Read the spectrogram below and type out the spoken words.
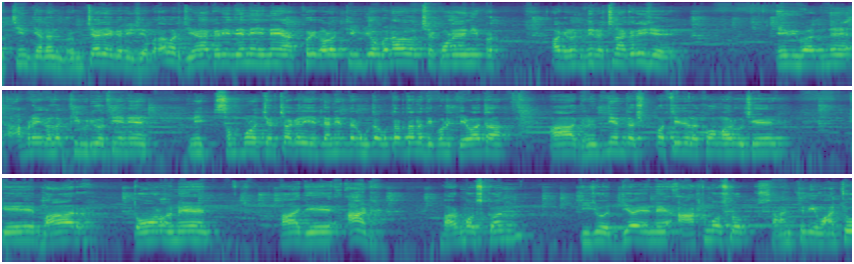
અચિંત્યાનંદ બ્રહ્મચાર્ય કરી છે, બરાબર? જેણે કરી તેને એને આખો એક અલગથી વીડિયો બનાવ્યો છે, કોણે એની આ ગ્રંથની રચના કરી છે. એ વિવાદને આપણે અલગથી વિડીયોથી એને એની સંપૂર્ણ ચર્ચા કરી એટલે એની અંદર ઊંધા ઉતરતા નથી, પણ કહેવાતા આ ગ્રંથની અંદર સ્પષ્ટ રીતે લખવામાં આવ્યું છે કે બાર, ત્રણ અને આ જે આઠ, બારમો સ્કંદ, ત્રીજો અધ્યાય અને આઠમો શ્લોક. શાંતિથી વાંચો.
